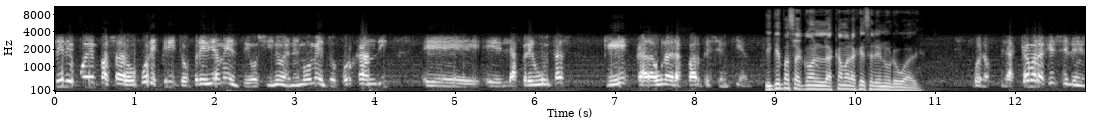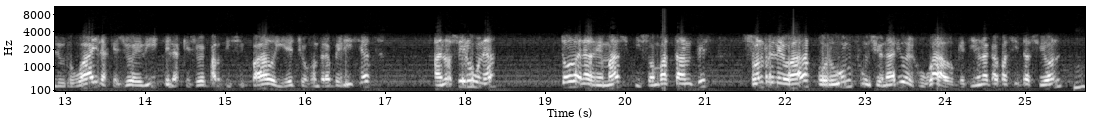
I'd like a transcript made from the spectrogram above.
se le pueden pasar o por escrito previamente, o si no en el momento por handy, eh, eh, las preguntas que cada una de las partes se entienda. ¿Y qué pasa con las cámaras GESEL en Uruguay? Bueno, las cámaras GESEL en el Uruguay, las que yo he visto, las que yo he participado y he hecho contra pericias, a no ser una, todas las demás, y son bastantes, son relevadas por un funcionario del juzgado, que tiene una capacitación ¿Mm?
